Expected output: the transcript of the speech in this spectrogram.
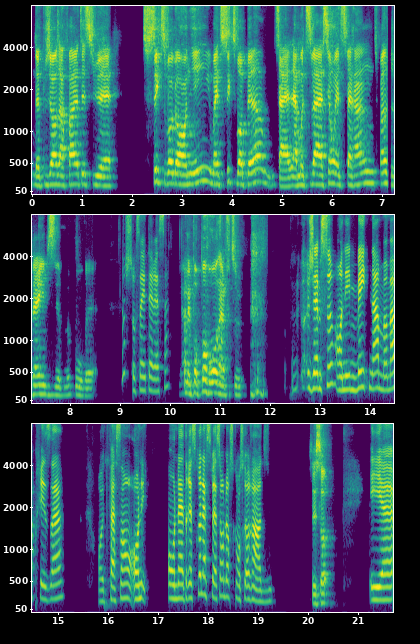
de plusieurs affaires. Tu, sais, tu, sais que tu vas gagner ou bien tu sais que tu vas perdre. la motivation est différente. Je pense que je serais invisible pour. Ah, je trouve ça intéressant. mais pour ne pas voir dans le futur. J'aime ça. On est maintenant, moment présent. De toute façon, on, est, on adressera la situation lorsqu'on sera rendu. C'est ça. Et euh,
